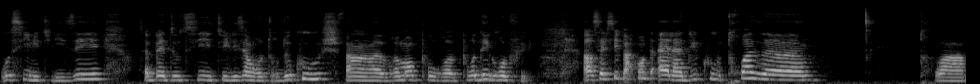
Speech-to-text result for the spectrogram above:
aussi l'utiliser. Ça peut être aussi utilisé en retour de couche, enfin vraiment pour, pour des gros flux. Alors celle-ci par contre, elle a du coup trois trois...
